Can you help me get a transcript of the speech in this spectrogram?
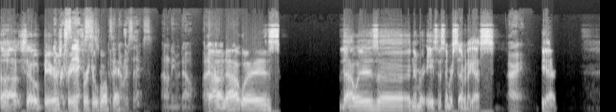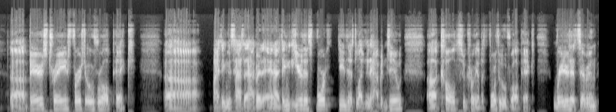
Uh, so Bears Number trade six? first overall Is pick. number six? I don't even know. Whatever. Uh, that was that was uh, number eight. So it's number seven, I guess. All right. Yeah. Uh, Bears trade first overall pick. Uh, I think this has to happen, and I think here there's four teams that's likely to happen to. Uh, Colts, who currently have the fourth overall pick, Raiders at seven,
